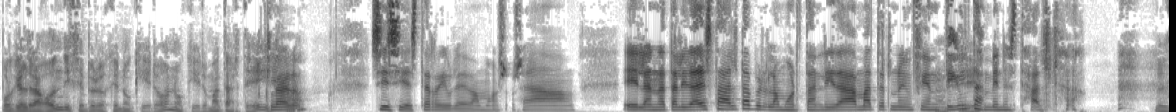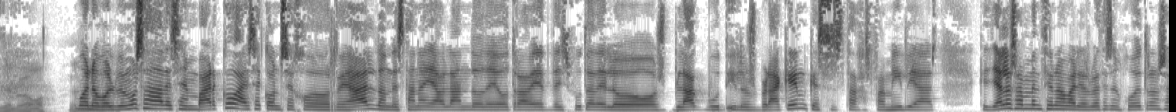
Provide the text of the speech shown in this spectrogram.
porque el dragón dice, pero es que no quiero, no quiero matarte, hija". Claro. Sí, sí, es terrible, vamos. O sea, eh, la natalidad está alta, pero la mortalidad materno-infantil Ah, sí. también está alta. Desde luego. desde Bueno, luego. volvemos a desembarco, a ese consejo real, donde están ahí hablando de otra vez disputa de los Blackwood y los Bracken, que es estas familias que ya los han mencionado varias veces en Juego de Tronos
